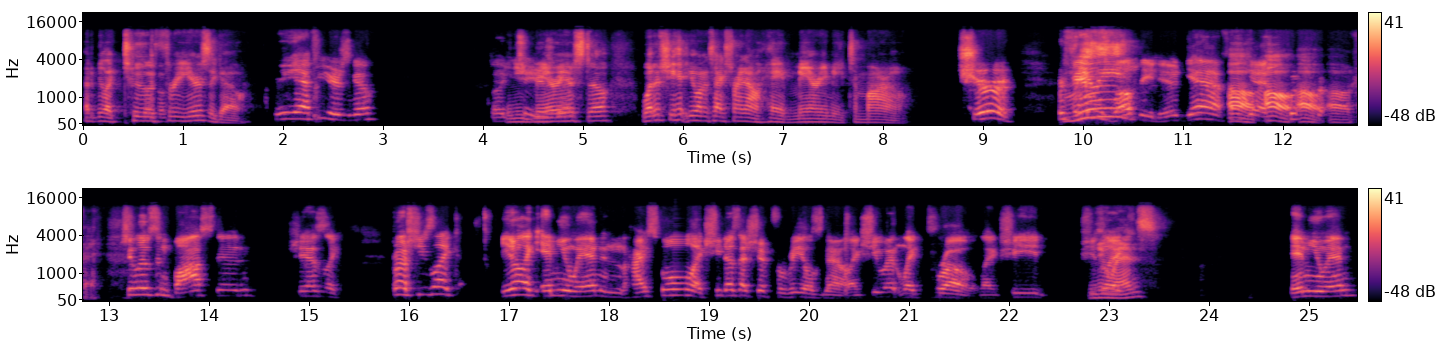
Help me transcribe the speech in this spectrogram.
Had to be like two or So- three years ago. Yeah, a few years ago. Like And you'd marry ago. her still? What if she hit you on a text right now? Hey, marry me tomorrow. Sure. Her family's Really? wealthy, dude. Yeah. Oh, yeah. oh, oh, oh, okay. She lives in Boston. She has like, bro, she's like, you know, like MUN in high school. Like she does that shit for reals now. Like she went like pro. Like she, she's New like ends? MUN,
